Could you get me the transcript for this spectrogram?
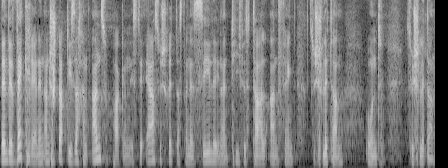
wenn wir wegrennen, anstatt die Sachen anzupacken, ist der erste Schritt, dass deine Seele in ein tiefes Tal anfängt zu schlittern und zu schlittern.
